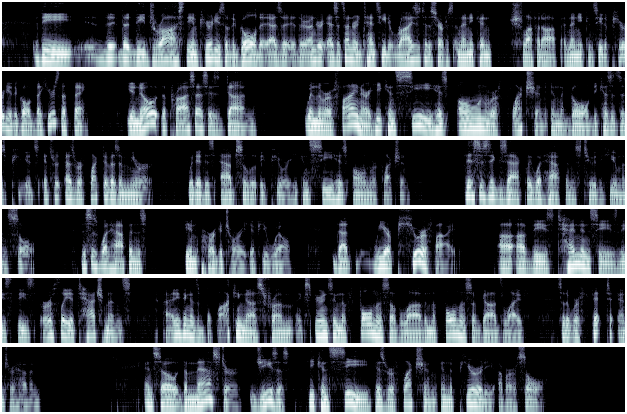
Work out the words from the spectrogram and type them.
the the the, the dross, the impurities of the gold, as uh, they're under as it's under intense heat, it rises to the surface, and then you can slough it off, and then you can see the purity of the gold. But here's the thing you know, the process is done when the refiner he can see his own reflection in the gold because it's as it's it's as reflective as a mirror when it is absolutely pure. He can see his own reflection. This is exactly what happens to the human soul. This is what happens in purgatory if you will that we are purified uh, of these tendencies, these these earthly attachments, uh, anything that's blocking us from experiencing the fullness of love and the fullness of God's life, so that we're fit to enter heaven. And so the Master, Jesus, he can see his reflection in the purity of our soul.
